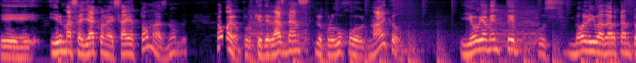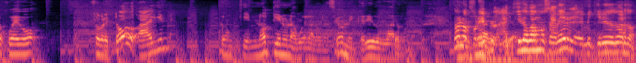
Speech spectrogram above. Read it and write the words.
eh, ir más allá con Isaiah Thomas, ¿no? No, bueno, porque The Last Dance lo produjo Michael. Y obviamente, pues no le iba a dar tanto juego, sobre todo a alguien con quien no tiene una buena relación, mi querido Eduardo. No, no, por ejemplo, aquí lo vamos a ver, eh, mi querido Eduardo.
